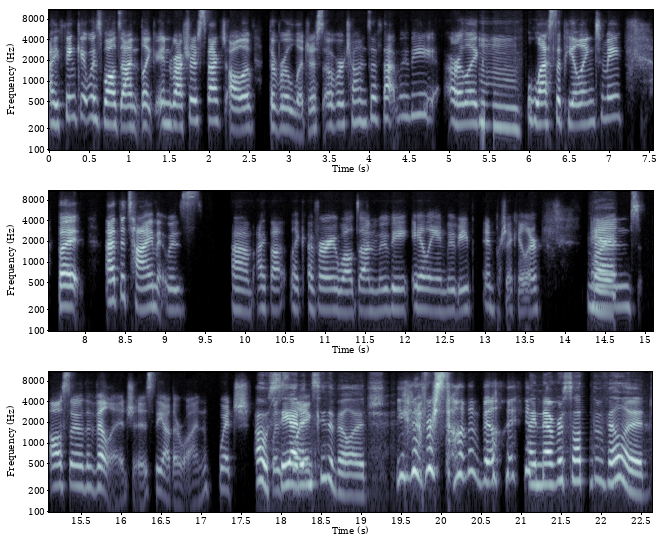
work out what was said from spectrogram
i think it was well done. Like in retrospect all of the religious overtones of that movie are like Mm, less appealing to me. But at the time it was um, i thought like a very well done movie alien movie in particular right. and also the village is the other one which oh, see, I didn't see the village. you never saw the village I never saw the village.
